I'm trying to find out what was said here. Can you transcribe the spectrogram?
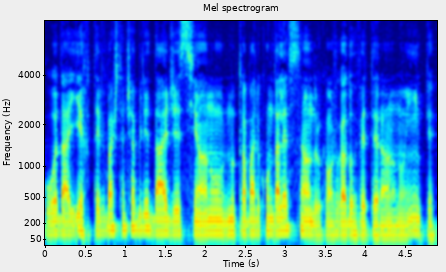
O Odair teve bastante habilidade esse ano no trabalho com o D'Alessandro, que é um jogador veterano no Inter,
